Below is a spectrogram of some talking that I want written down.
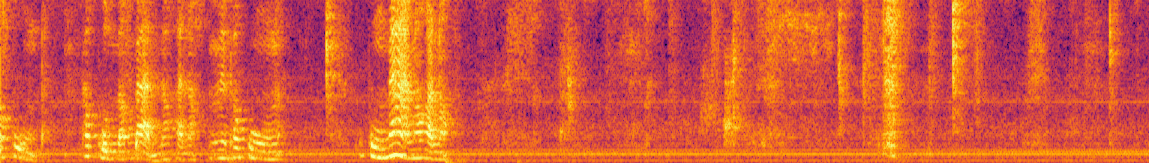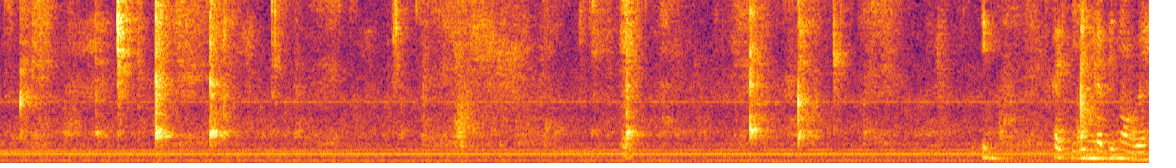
ระปรุงพระปรุงบางบ้านเนาะค่ะเนาะไม่เป็นพระปรุงพระปรุงหน้าเนาะค่ะเนาะอิ่มใครจะยิ้มแล้วพี่น้องเลย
